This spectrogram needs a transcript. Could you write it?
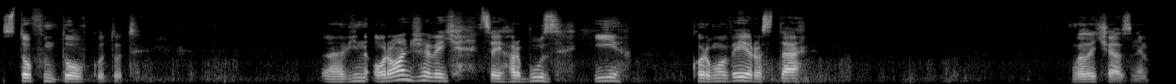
100 фунтовку тут. Е, Він оранжевий, цей гарбуз, і кормовий росте величезним.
